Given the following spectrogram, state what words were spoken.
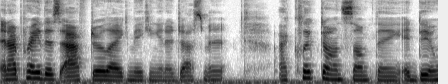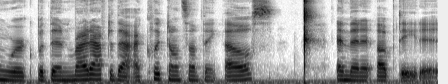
and I pray this after like making an adjustment, I clicked on something, it didn't work, but then right after that, I clicked on something else and then it updated.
